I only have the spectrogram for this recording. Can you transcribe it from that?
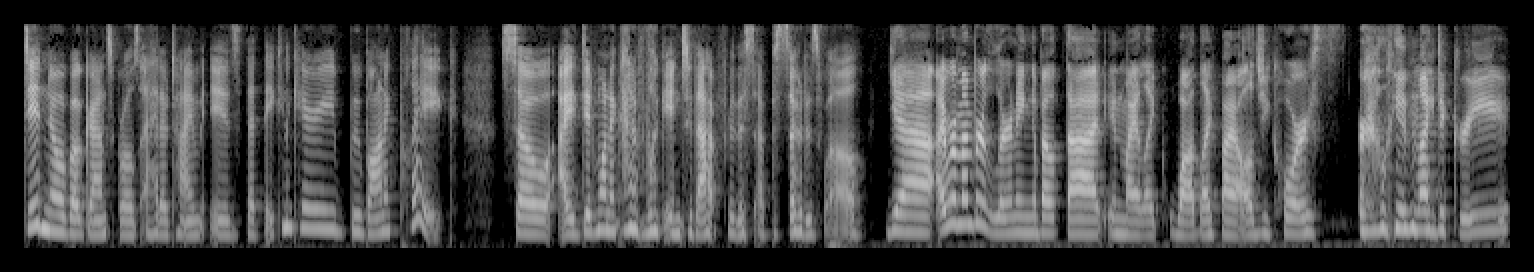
did know about ground squirrels ahead of time is that they can carry bubonic plague. So I did want to kind of look into that for this episode as well. Yeah, I remember learning about that in my like wildlife biology course early in my degree.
